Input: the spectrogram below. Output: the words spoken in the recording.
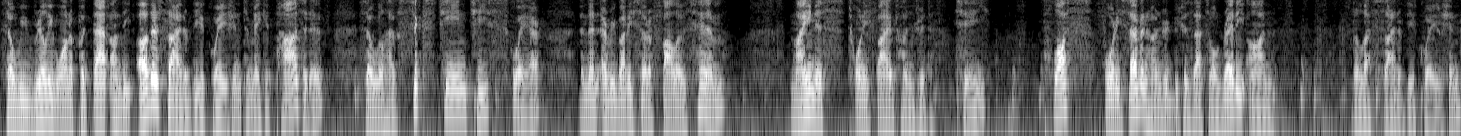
so we really want to put that on the other side of the equation to make it positive. So we'll have 16t squared, and then everybody sort of follows him, minus 2500t plus 4700 because that's already on the left side of the equation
